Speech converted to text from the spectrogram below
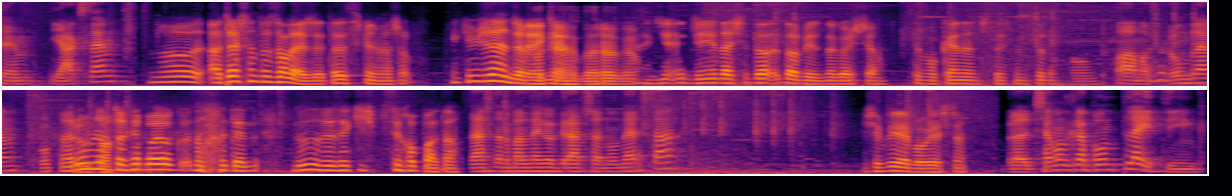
Czym? Jaksem? No, a Jackson to zależy, to jest skill matchup. Jakimś ręczem, no nie wiem. chyba robią. Gdzie, gdzie nie da się do, dobiec do gościa. Typu Kenem czy coś w tym stylu. O, może rumblem? A Rumlem to chyba, no ten, no to jest jakiś psychopata. Znasz normalnego gracza Nunersa? się wyjebał jeszcze. Bro, ale czemu on gra bone plating?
